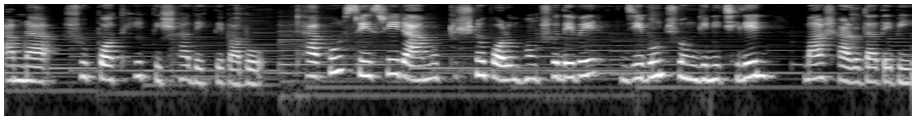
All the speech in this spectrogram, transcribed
আমরা সুপথের দিশা দেখতে পাব। ঠাকুর শ্রী শ্রী রামকৃষ্ণ পরমহংসদেবের জীবন সঙ্গিনী ছিলেন মা শারদা দেবী।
